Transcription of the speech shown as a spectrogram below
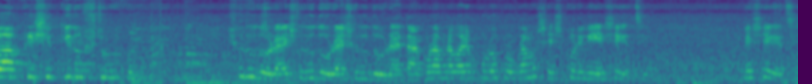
বাপ, কৃষিপ কি দুষ্টুমি শুধু দৌড়ায় শুধু দৌড়ায় শুধু দৌড়ায়। তারপর আমরা মানে পুরো প্রোগ্রাম শেষ করে নিয়ে এসে গেছি। এসে গেছে।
